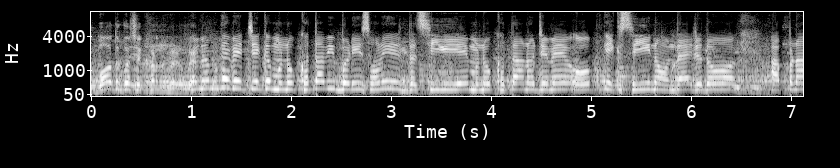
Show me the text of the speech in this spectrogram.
ਬਹੁਤ ਕੁਝ ਸਿੱਖਣ ਨੂੰ ਮਿਲੂਗਾ। ਫਿਲਮ ਦੇ ਵਿੱਚ ਇੱਕ ਮਨੁੱਖਤਾ ਵੀ ਬੜੀ ਸੋਹਣੀ ਦੱਸੀ ਗਈ ਹੈ ਮਨੁੱਖਤਾ ਨੂੰ ਜਿਵੇਂ ਉਹ ਇੱਕ ਸੀਨ ਆਉਂਦਾ ਹੈ ਜਦੋਂ ਆਪਣਾ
